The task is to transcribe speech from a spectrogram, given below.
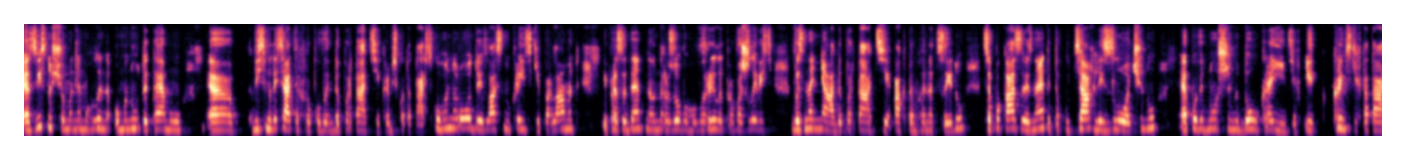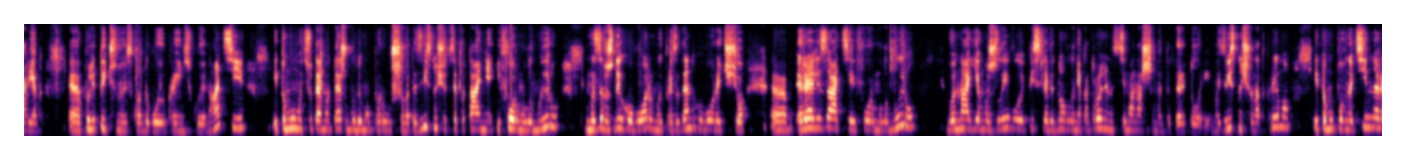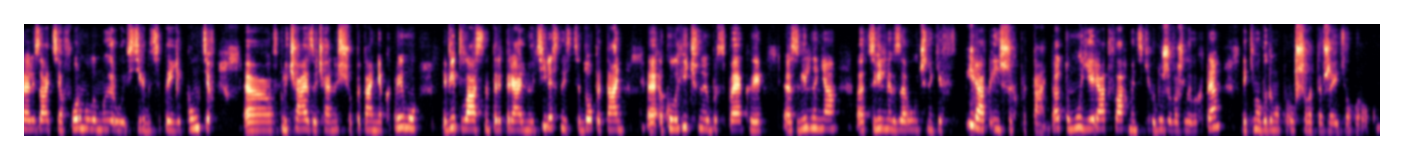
Звісно, що ми не могли не оминути тему е, 80-х роковин депортації кримсько-татарського народу. І власне український парламент і президент неодноразово говорили про важливість визнання депортації актом геноциду. Це показує, знаєте, таку тяглість злочину е, по відношенню до українців і кримських татар як е, політичної складової української нації. І тому ми цю тему теж будемо порушувати. Звісно, що це питання і формули миру. Ми завжди говоримо, і президент говорить, що е, реалізація формули миру вона є можливою після відновлення контролю над всіма нашими територіями. Звісно, що над Кримом, і тому повноцінна реалізація формули миру і всіх 10 її пунктів е, включає, звичайно, що питання Криму від власне територіальної цілісності до питань е, екологічної безпеки, е, звільнення е, цивільних заручників. І ряд інших питань, да тому є ряд флагманських дуже важливих тем, які ми будемо порушувати вже і цього року.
